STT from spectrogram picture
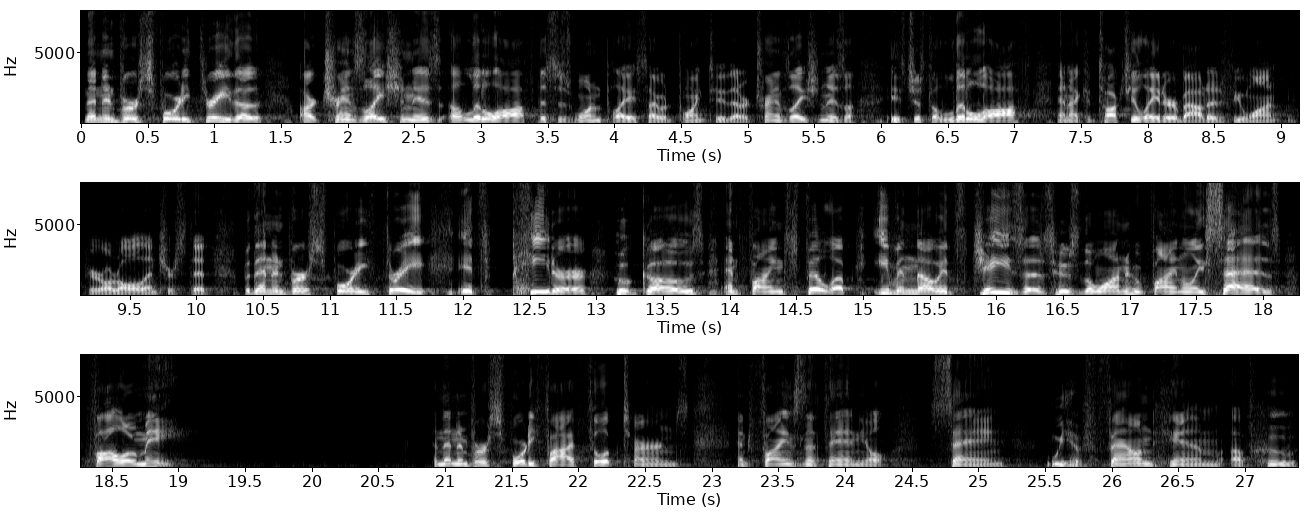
Then in verse 43, though our translation is a little off, this is one place I would point to that our translation is, a, is just a little off, and I could talk to you later about it if you want, if you're at all interested. But then in verse 43, it's Peter who goes and finds Philip, even though it's Jesus who's the one who finally says, Follow me. And then in verse 45, Philip turns and finds Nathanael saying, We have found him of who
